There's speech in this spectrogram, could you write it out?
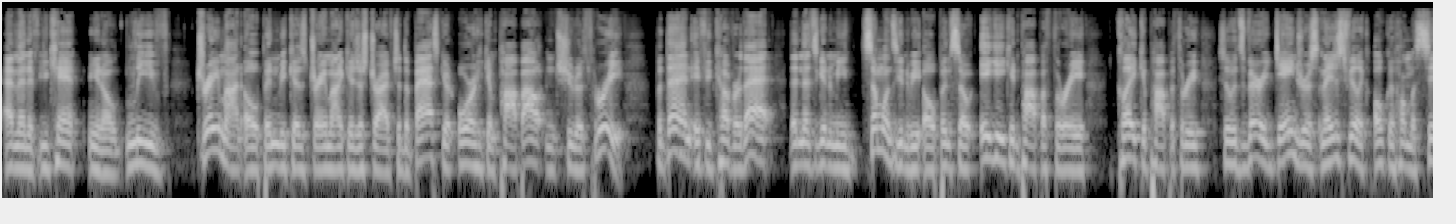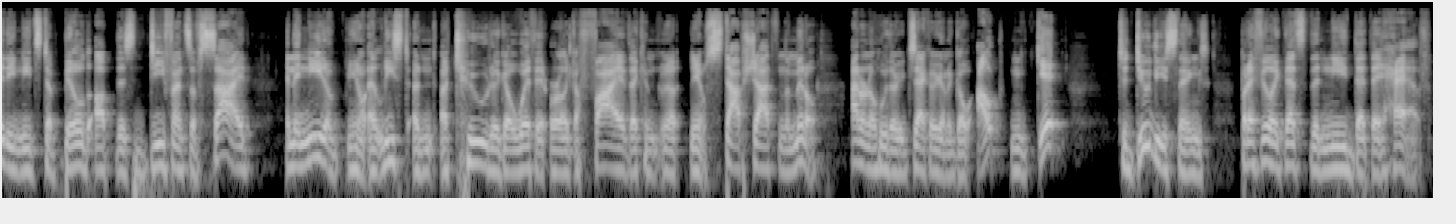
And then if you can't, you know, leave Draymond open because Draymond can just drive to the basket or he can pop out and shoot a three. But then if you cover that, then that's going to mean someone's going to be open. So Iggy can pop a three, Klay can pop a three. So it's very dangerous. And I just feel like Oklahoma City needs to build up this defensive side. And they need a you know at least a, a two to go with it, or like a five that can uh, you know stop shots in the middle. I don't know who they're exactly going to go out and get to do these things, but I feel like that's the need that they have.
